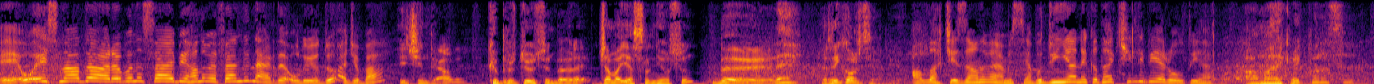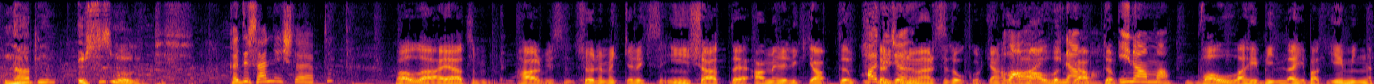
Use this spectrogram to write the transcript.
E, o esnada arabanın sahibi hanımefendi nerede oluyordu acaba? İçinde abi. Köpürtüyorsun böyle. Cama yaslanıyorsun. Böyle rekor yapıyor. Allah cezanı vermesin ya. Bu dünya ne kadar kirli bir yer oldu ya. Ama ekmek parası. Ne yapayım? Hırsız mı olayım? Kadir sen ne işler yaptın? Vallahi hayatım harbisini söylemek gerekirse inşaatta amelelik yaptım. Hadi Üstelik canım. üniversitede okurken Vallahi hamallık inanmam. yaptım. İnanmam. Vallahi billahi bak yeminle.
